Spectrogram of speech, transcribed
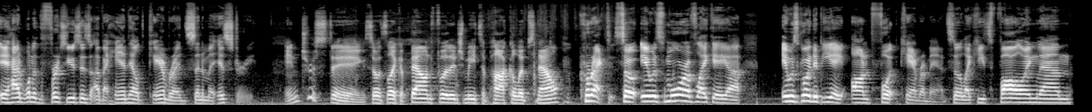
it had one of the first uses of a handheld camera in cinema history. Interesting. So it's like a found footage meets apocalypse now. Correct. So it was more of like a. Uh, it was going to be a on foot cameraman, so like he's following them.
